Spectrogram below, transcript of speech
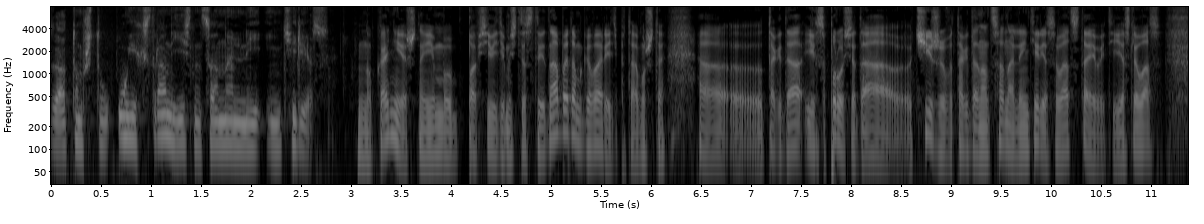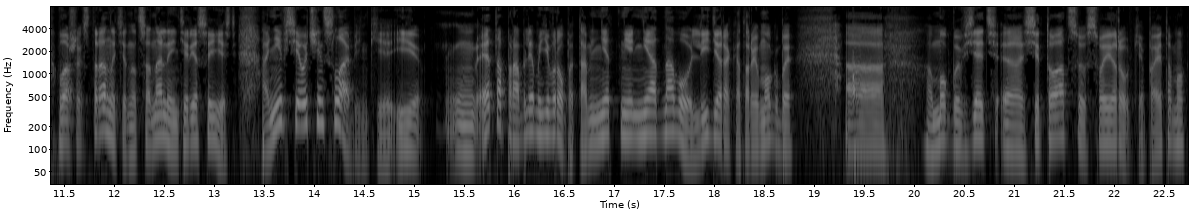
о том, что у их стран есть национальные интересы. Ну, конечно, им, по всей видимости, стыдно об этом говорить, потому что э, тогда их спросят, а чьи же вы тогда национальные интересы вы отстаиваете, если у вас в ваших странах эти национальные интересы есть? Они все очень слабенькие, и это проблема Европы. Там нет ни, ни одного лидера, который мог бы, э, мог бы взять э, ситуацию в свои руки. Поэтому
